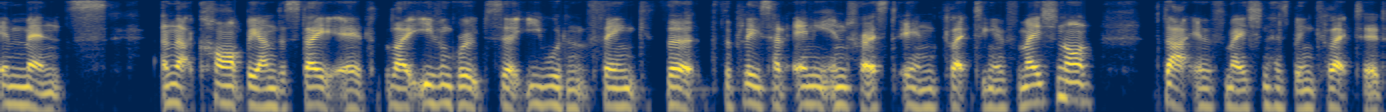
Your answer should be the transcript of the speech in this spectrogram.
immense and that can't be understated like even groups that you wouldn't think that the police had any interest in collecting information on that information has been collected.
